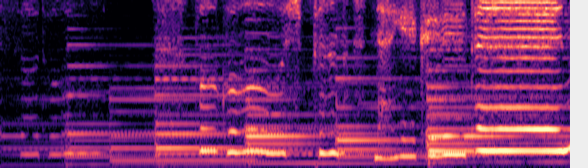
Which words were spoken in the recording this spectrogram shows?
보고 싶은 나의 그대는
